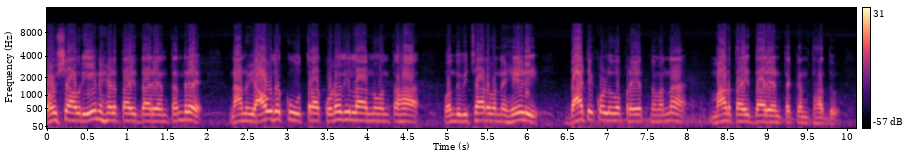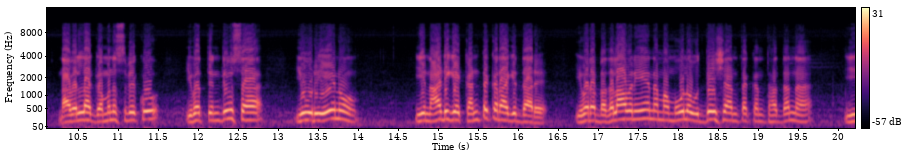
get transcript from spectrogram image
ಬಹುಶಃ ಅವರು ಏನು ಹೇಳ್ತಾ ಇದ್ದಾರೆ ಅಂತಂದರೆ, ನಾನು ಯಾವುದಕ್ಕೂ ಉತ್ತರ ಕೊಡೋದಿಲ್ಲ ಅನ್ನುವಂತಹ ಒಂದು ವಿಚಾರವನ್ನು ಹೇಳಿ ದಾಟಿಕೊಳ್ಳುವ ಪ್ರಯತ್ನವನ್ನು ಮಾಡ್ತಾ ಇದ್ದಾರೆ ಅಂತಕ್ಕಂತಹದ್ದು. ನಾವೆಲ್ಲ ಗಮನಿಸಬೇಕು, ಇವತ್ತಿನ ದಿವಸ ಇವರು ಏನು ಈ ನಾಡಿಗೆ ಕಂಟಕರಾಗಿದ್ದಾರೆ, ಇವರ ಬದಲಾವಣೆಯೇ ನಮ್ಮ ಮೂಲ ಉದ್ದೇಶ ಅಂತಕ್ಕಂತಹದ್ದನ್ನು ಈ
